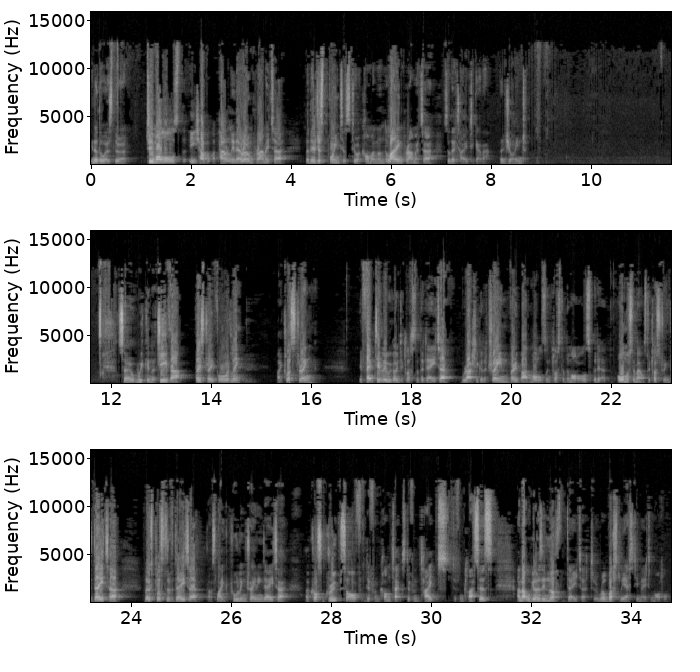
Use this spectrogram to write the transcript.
In other words, there are two models that each have apparently their own parameter, but they're just pointers to a common underlying parameter, so they're tied together, they're joined. So we can achieve that very straightforwardly by clustering. Effectively, we're going to cluster the data. We're actually going to train very bad models and cluster the models, but it almost amounts to clustering the data. Those clusters of data, that's like pooling training data, across groups of different contexts, different types, different classes, and that will give us enough data to robustly estimate a model.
